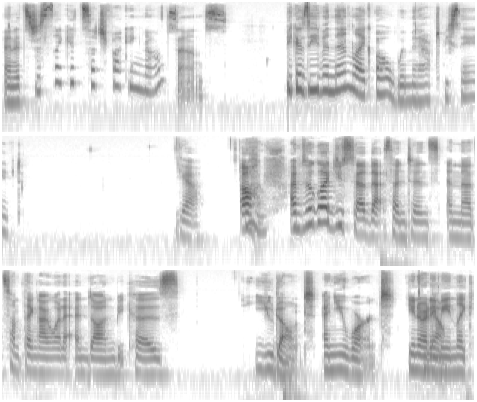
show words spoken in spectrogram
and it's just like it's such fucking nonsense because even then like oh women have to be saved Yeah. Oh, know. I'm so glad you said that sentence, and that's something I want to end on because you don't, and you weren't. You know what I mean? Like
